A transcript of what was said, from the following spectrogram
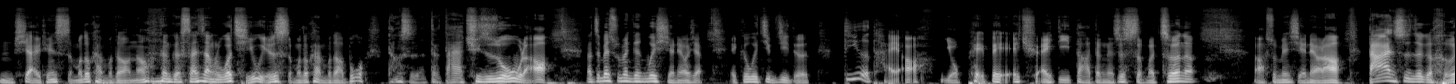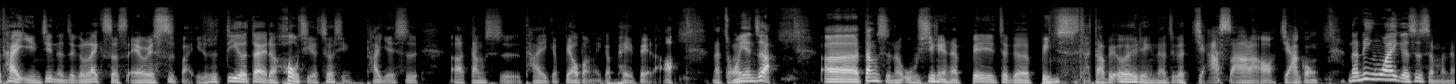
嗯，下雨天什么都看不到，然后那个山上如果起雾也是什么都看不到。不过当时大大家趋之若鹜了啊。那这边顺便跟各位闲聊一下，哎，各位记不记得第二台啊有配备 HID 大灯的是什么车呢？啊，顺便闲聊了啊，答案是这个和泰引进的这个 Lexus LS 四百，也就是第二代的后期的车型，它也是啊，当时它一个标榜的一个配备了啊。那总而言之啊，呃，当时呢五系列呢被这个宾士的 W 二一零呢这个夹杀了啊，夹攻。那另外一个是什么呢？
